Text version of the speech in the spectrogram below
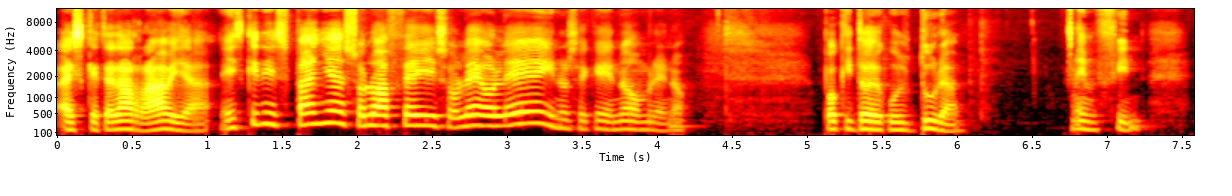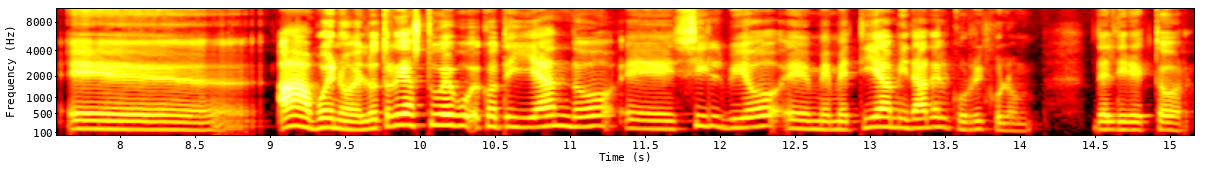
Es que te da rabia. Es que en España solo hacéis olé, olé y no sé qué. No, hombre, no. Poquito de cultura. En fin. Eh, Ah, bueno, el otro día estuve cotilleando, eh, Silvio, eh, me metí a mirar el currículum del director.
